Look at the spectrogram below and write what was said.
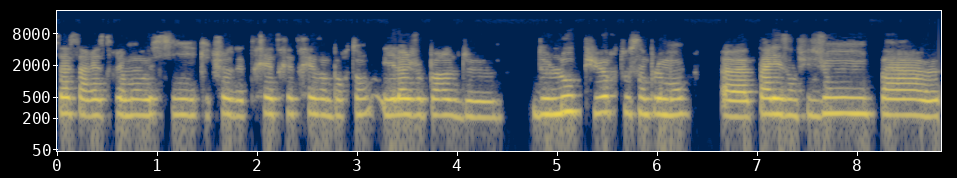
ça, ça reste vraiment aussi quelque chose de très très très important. Et là, je parle de, de l'eau pure, tout simplement. Euh, pas les infusions, pas, euh,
